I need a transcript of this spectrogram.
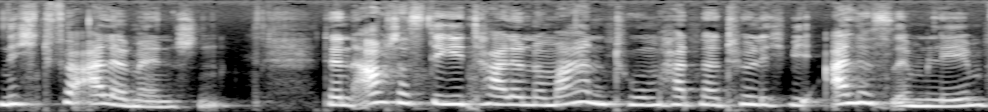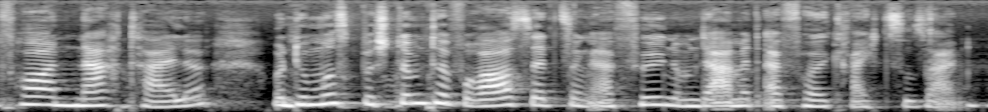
nicht für alle Menschen. Denn auch das digitale Nomadentum hat natürlich wie alles im Leben Vor- und Nachteile und du musst bestimmte Voraussetzungen erfüllen, um damit erfolgreich zu sein.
